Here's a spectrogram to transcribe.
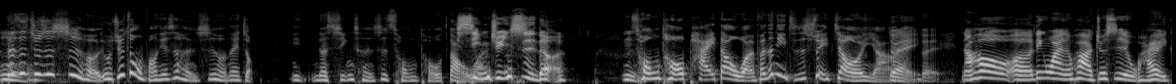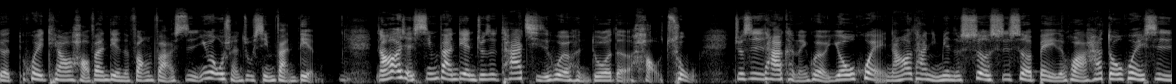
但是就是适合，嗯、我觉得这种房间是很适合那种你你的行程是从头到尾行军式的。从、嗯、头排到晚，反正你只是睡觉而已啊。对对。然后呃，另外的话，就是我还有一个会挑好饭店的方法是，是因为我喜欢住新饭店。嗯、然后，而且新饭店就是它其实会有很多的好处，就是它可能会有优惠，然后它里面的设施设备的话，它都会是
